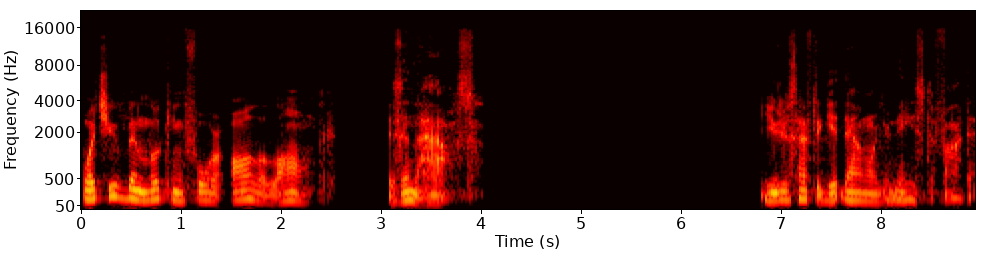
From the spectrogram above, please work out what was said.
What you've been looking for all along is in the house. You just have to get down on your knees to find it.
